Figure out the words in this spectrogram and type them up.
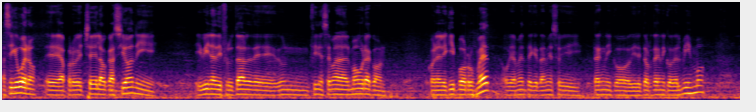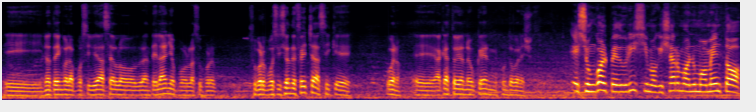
Así que bueno, eh, aproveché la ocasión y, y vine a disfrutar de, de, un fin de semana del Moura con, con el equipo Rusmed, obviamente que también soy técnico, director técnico del mismo y no tengo la posibilidad de hacerlo durante el año por la super, superposición de fecha, así que bueno, eh, acá estoy en Neuquén junto con ellos. Es un golpe durísimo, Guillermo, en un momento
